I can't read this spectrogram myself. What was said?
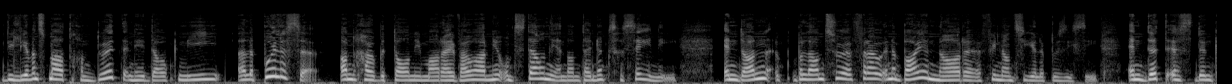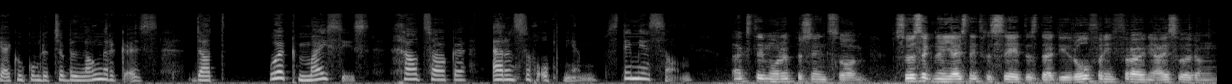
Die lewensmaat gaan dood en het dalk nie hulle polisse aangehou betaal nie, maar hy wou haar nie ontstel nie en dan het hy niks gesê nie. En dan beland so 'n vrou in 'n baie nare finansiële posisie. En dit is dink ek hoekom dit so belangrik is dat ook meisies geldsaake ernstig opneem. Stem jy saam? Ek stem 100% saam. Soos ek nou juist net gesê het, is dat die rol van die vrou in die huishouding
